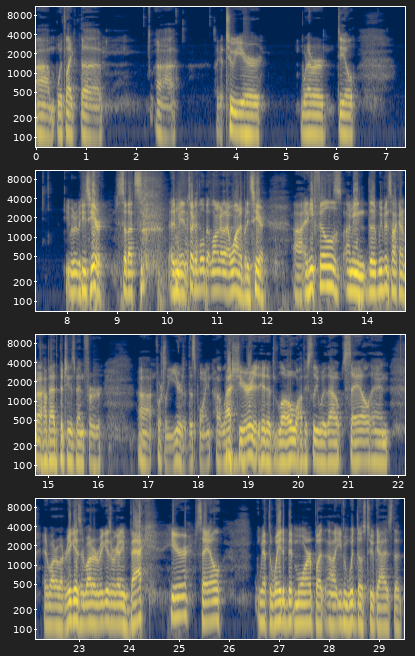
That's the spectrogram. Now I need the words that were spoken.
um, with like the uh, it's like a two year whatever deal. He, he's here, so that's. I mean, it took a little bit longer than I wanted, but he's here, uh, and he fills. I mean, the, we've been talking about how bad the pitching has been for, uh, unfortunately, years at this point. Uh, last year, it hit a low, obviously, without Sale and Eduardo Rodriguez. Eduardo Rodriguez, we're getting back here. Sale, we have to wait a bit more, but uh, even with those two guys, the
